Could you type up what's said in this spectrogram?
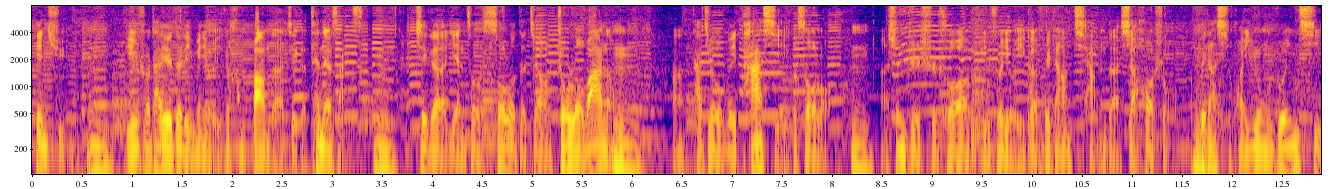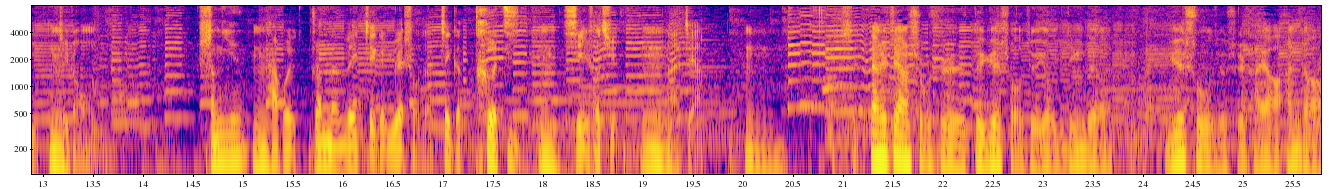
编曲。嗯，比如说他乐队里面有一个很棒的这个 tenor sax，嗯，这个演奏 solo 的叫 Joe Lovano，嗯啊，他就为他写一个 solo，嗯啊，甚至是说，比如说有一个非常强的小号手，嗯非常喜欢用弱音器嗯这种声音，嗯他会专门为这个乐手的这个特技嗯写一首曲子，嗯啊，这样嗯，是但是这样是不是对乐手就有一定的约束？就是他要按照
